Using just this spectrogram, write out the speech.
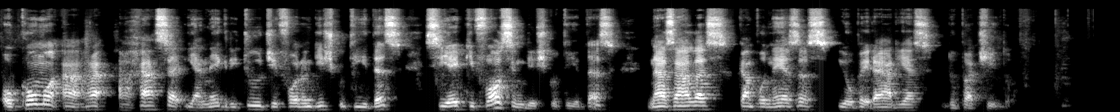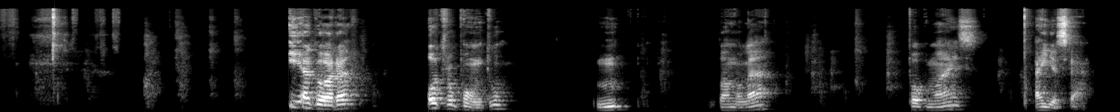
ou como a, a raça e a negritude foram discutidas, se é que fossem discutidas, nas alas camponesas e operárias do partido. E agora, outro ponto. Hum, vamos lá? Um pouco mais. Aí está.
